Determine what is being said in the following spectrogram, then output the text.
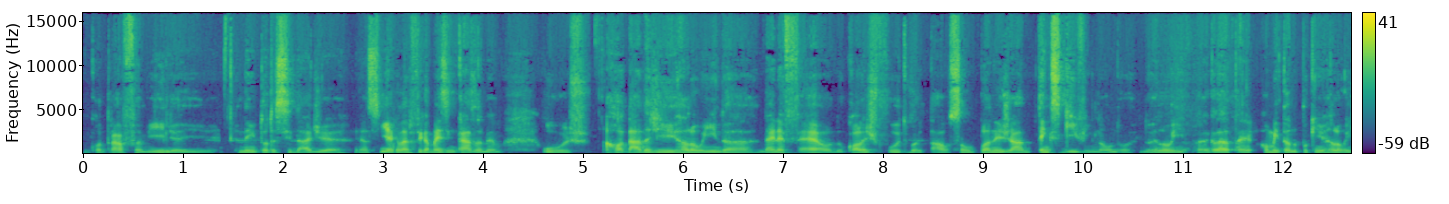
Encontrar a família e nem toda cidade é, é assim, e a galera fica mais em casa mesmo. Os, a rodada de Halloween da, da NFL, do college football e tal, são planejados Thanksgiving, não do, do Halloween. A galera tá aumentando um pouquinho o Halloween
